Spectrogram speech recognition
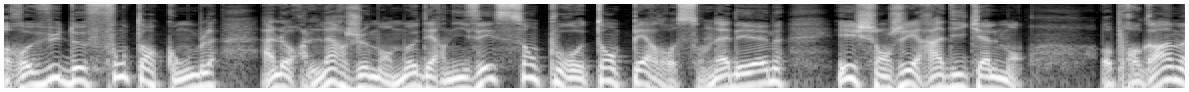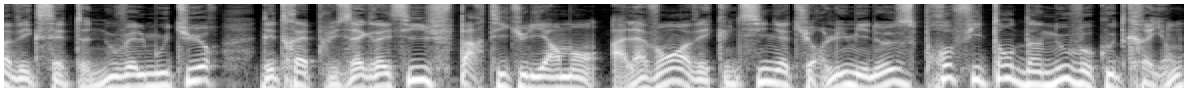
revu de fond en comble, alors largement modernisé sans pour autant perdre son ADN et changer radicalement. Au programme, avec cette nouvelle mouture, des traits plus agressifs, particulièrement à l'avant avec une signature lumineuse profitant d'un nouveau coup de crayon,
